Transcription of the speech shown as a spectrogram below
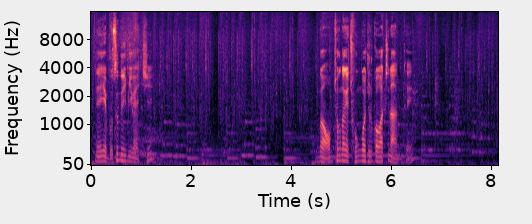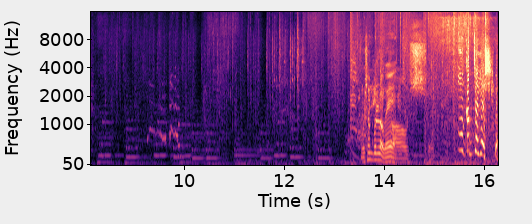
근데 이게 무슨 의미가 있지? 뭔가 엄청나게 좋은 거 줄 것 같진 않은데. 모션 블러 왜? 어, 어우 씨. 깜짝이야 씨발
